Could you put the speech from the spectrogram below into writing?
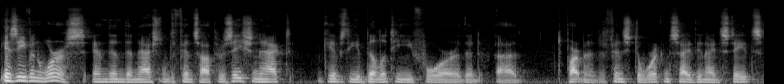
is even worse. And then the National Defense Authorization Act gives the ability for the uh, Department of Defense to work inside the United States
